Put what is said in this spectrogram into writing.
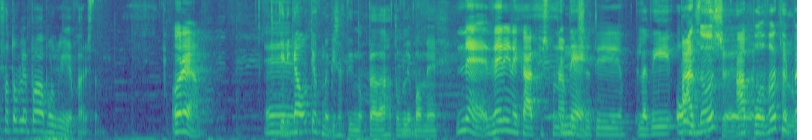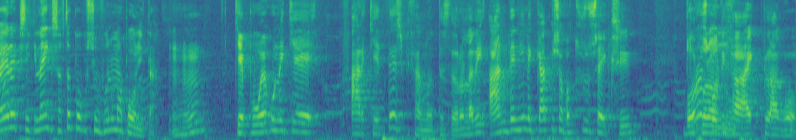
θα το βλέπα πολύ ευχάριστα. Ωραία. Ε, Γενικά, ό,τι έχουμε πει σε αυτή την οκτάδα θα το βλέπαμε. Ναι, δεν είναι κάποιος που να Ναι. πεις ότι. Δηλαδή, όλους Πάντως, τους, ε, από εδώ και θέλουμε. πέρα ξεκινάει και σε αυτό που συμφωνούμε απόλυτα. Μμμ. Και που έχουν και αρκετές πιθανότητες θεωρώ. Δηλαδή, αν δεν είναι κάποιος από αυτούς τους έξι, μπορώ να σου πω ότι χρόνου. θα εκπλαγώ.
